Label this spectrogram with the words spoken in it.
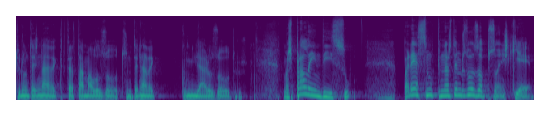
tu não tens nada que tratar mal os outros, não tens nada que humilhar os outros. Mas para além disso, parece-me que nós temos duas opções, que é,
